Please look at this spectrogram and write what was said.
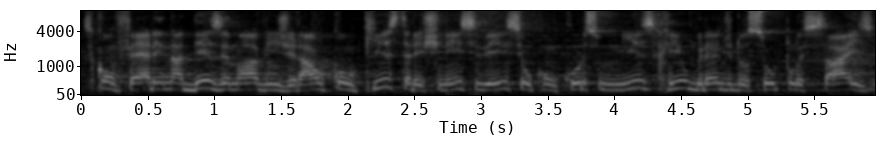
se confere na 19 em geral, Conquista Erechinense vence o concurso Miss Rio Grande do Sul Plus Size.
